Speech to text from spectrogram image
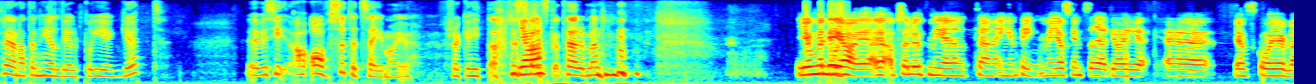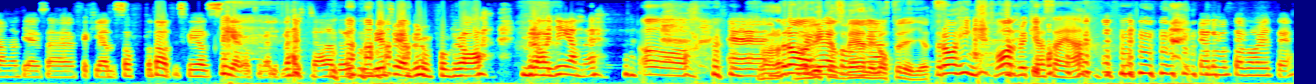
tränat en hel del på eget. Eh, avsuttet säger man ju, försöker hitta den ja. svenska termen. Jo men det har jag absolut mer än att träna ingenting. Men jag ska inte säga att jag är eh, jag skojar ibland att jag är så här förklädd soffpotatis för jag ser också väldigt vältränad ut. Det tror jag beror på bra, bra gener. Oh, eh, bra, du har lyckats väl i lotteriet. Bra hingstval brukar jag säga. ja, det måste ha varit det.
